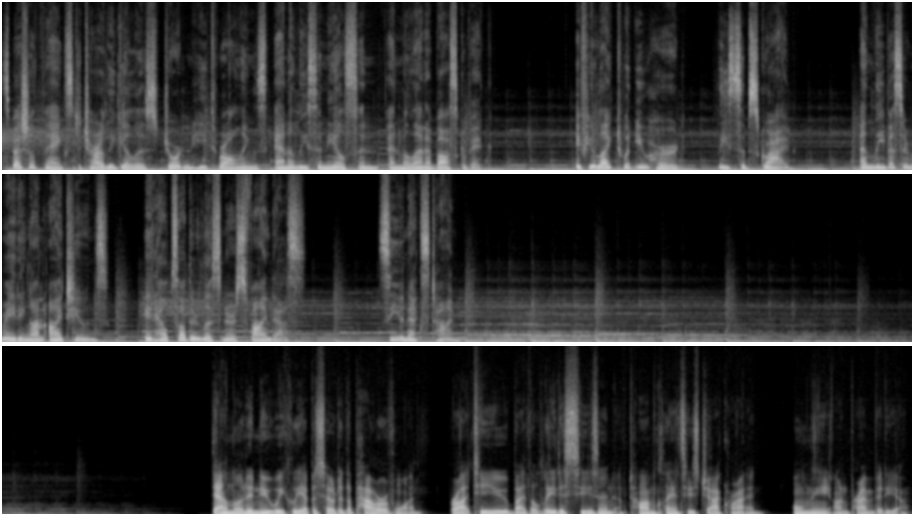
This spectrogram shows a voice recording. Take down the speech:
Special thanks to Charlie Gillis, Jordan Heath Rawlings, Annalisa Nielsen, and Milena Boskovic. If you liked what you heard, please subscribe and leave us a rating on iTunes. It helps other listeners find us. See you next time. Download a new weekly episode of The Power of One, brought to you by the latest season of Tom Clancy's Jack Ryan, only on Prime Video.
